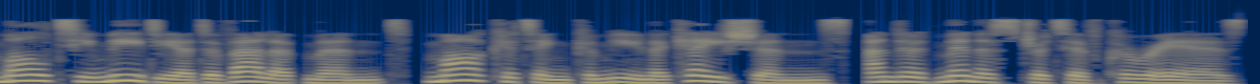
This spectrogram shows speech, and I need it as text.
multimedia development, marketing communications, and administrative careers.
